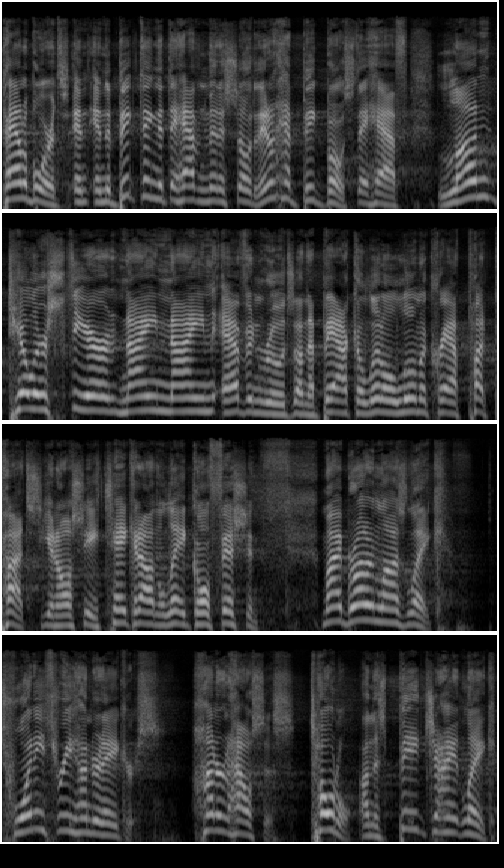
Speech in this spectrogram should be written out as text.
paddleboards. And, and the big thing that they have in Minnesota, they don't have big boats. They have Lund Tiller Steer 99 Evinrudes on the back of little Alumacraft putt putts, you know, so you take it out on the lake, go fishing. My brother in law's lake, 2,300 acres, 100 houses total on this big giant lake.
